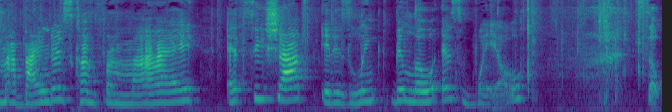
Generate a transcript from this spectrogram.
My binders come from my Etsy shop. It is linked below as well. So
